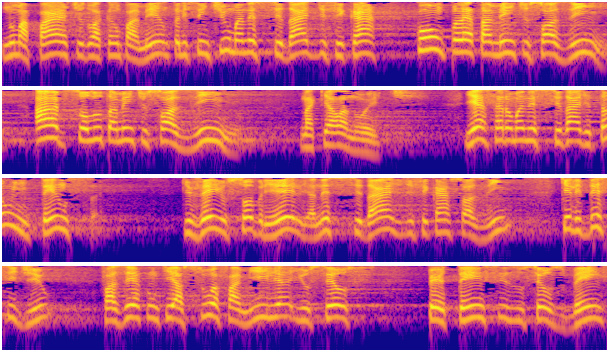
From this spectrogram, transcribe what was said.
numa parte do acampamento, ele sentiu uma necessidade de ficar completamente sozinho, absolutamente sozinho naquela noite. E essa era uma necessidade tão intensa que veio sobre ele a necessidade de ficar sozinho, que ele decidiu fazer com que a sua família e os seus pertences, os seus bens,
